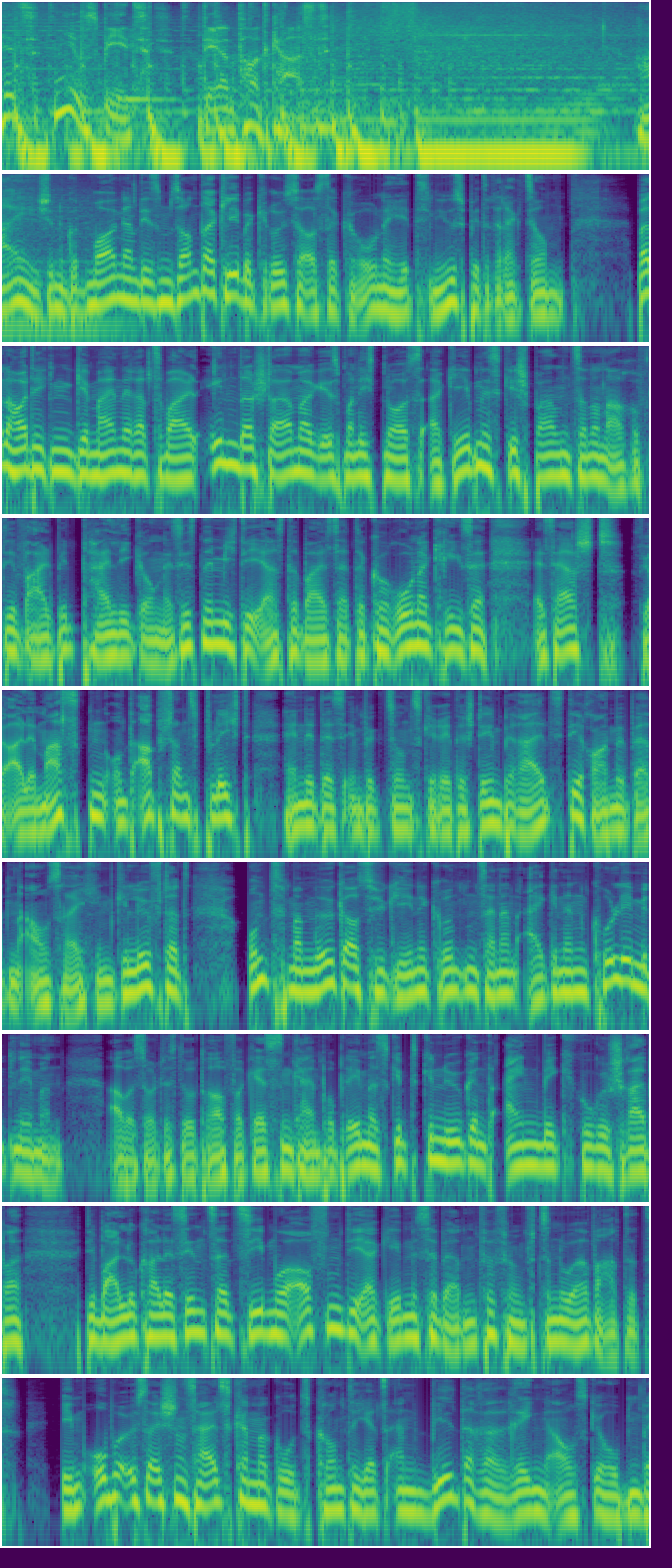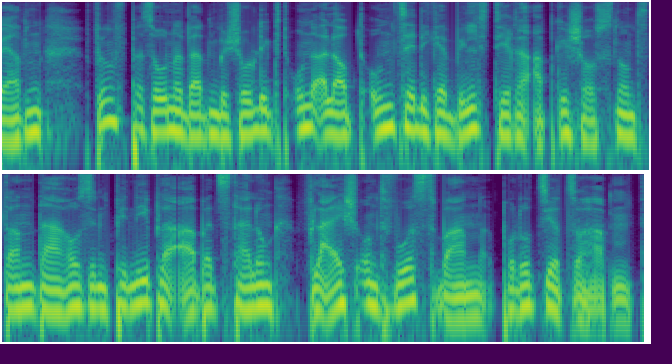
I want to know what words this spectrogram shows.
Hit Newsbeat, der Podcast. Hi, schönen guten Morgen an diesem Sonntag. Liebe Grüße aus der Krone Hit Newsbeat Redaktion. Bei der heutigen Gemeinderatswahl in der Steiermark ist man nicht nur aufs Ergebnis gespannt, sondern auch auf die Wahlbeteiligung. Es ist nämlich die erste Wahl seit der Corona-Krise. Es herrscht für alle Masken- und Abstandspflicht. Hände Desinfektionsgeräte stehen bereit. Die Räume werden ausreichend gelüftet. Und man möge aus Hygienegründen seinen eigenen Kuli mitnehmen. Aber solltest du drauf vergessen, kein Problem. Es gibt genügend Einweg-Kugelschreiber. Die Wahllokale sind seit 7 Uhr offen. Die Ergebnisse werden für 15 Uhr erwartet. Im oberösterreichischen Salzkammergut konnte jetzt ein wilderer Ring ausgehoben werden. Fünf Personen werden beschuldigt, unerlaubt unzählige Wildtiere abgeschossen und dann daraus in penibler Arbeitsteilung Fleisch- und Wurstwaren produziert zu haben.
